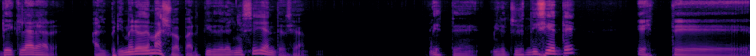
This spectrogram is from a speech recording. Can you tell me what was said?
declarar al primero de mayo a partir del año siguiente, o sea, este, 1887, este,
